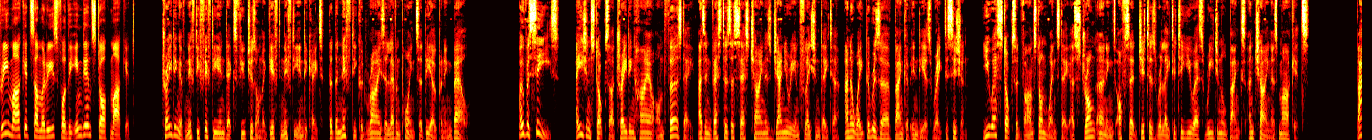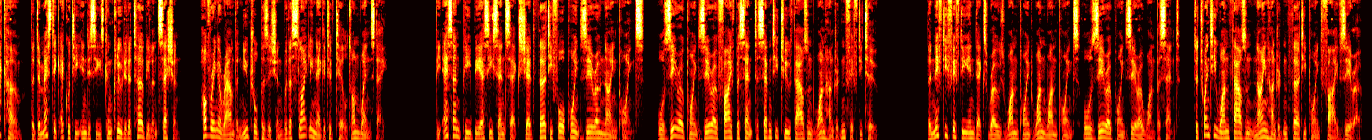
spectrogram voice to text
Pre-market summaries for the Indian stock market. Trading of Nifty 50 index futures on the Gift Nifty indicates that the Nifty could rise 11 points at the opening bell. Overseas, Asian stocks are trading higher on Thursday as investors assess China's January inflation data and await the Reserve Bank of India's rate decision. U.S. stocks advanced on Wednesday as strong earnings offset jitters related to U.S. regional banks and China's markets. Back home, the domestic equity indices concluded a turbulent session, hovering around the neutral position with a slightly negative tilt on Wednesday. The S&P BSE Sensex shed 34.09 points, or 0.05% to 72,152. The Nifty 50 index rose 1.11 points or 0.01% to 21,930.50.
